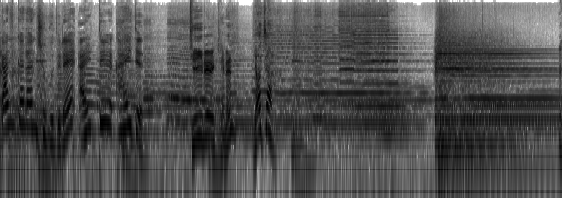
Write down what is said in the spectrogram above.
깐깐한 주부들의 알뜰 가이드. 뒤를 캐는 여자.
